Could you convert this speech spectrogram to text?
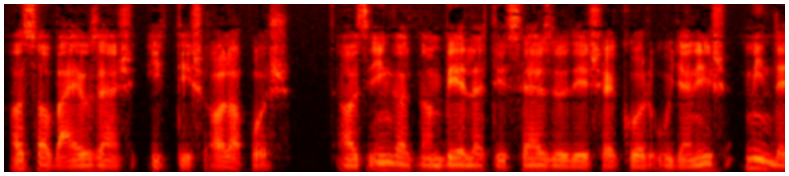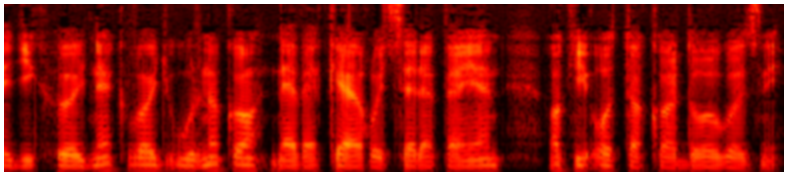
A szabályozás itt is alapos. Az ingatlan bérleti szerződésekor ugyanis mindegyik hölgynek vagy úrnak a neve kell, hogy szerepeljen, aki ott akar dolgozni.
